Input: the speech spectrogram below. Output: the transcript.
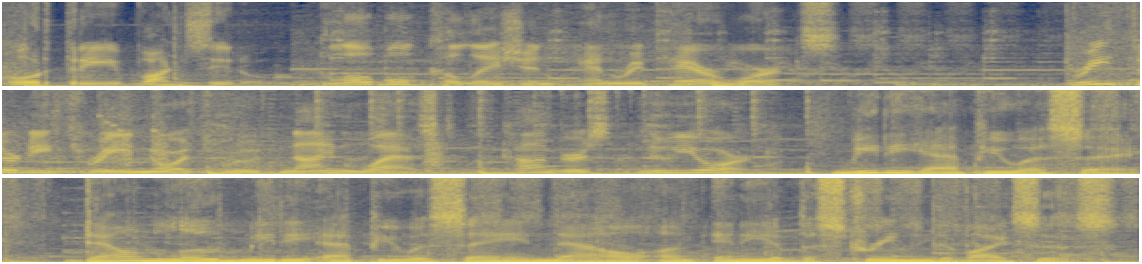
4310. Global Collision and Repair Works. 333 North Route 9 West, Congress, New York. Media App USA. Download Media App USA now on any of the streaming devices.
